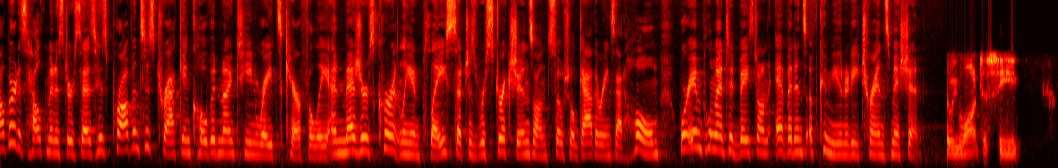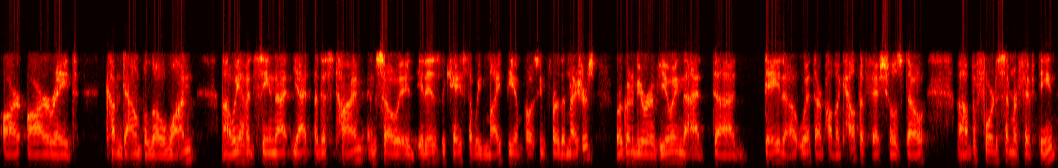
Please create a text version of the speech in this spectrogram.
Alberta's health minister says his province is tracking COVID 19 rates carefully, and measures currently in place, such as restrictions on social gatherings at home, were implemented based on evidence of community transmission. We want to see our R rate come down below one. Uh, we haven't seen that yet at this time, and so it, it is the case that we might be imposing further measures. We're going to be reviewing that uh, data with our public health officials, though, uh, before December 15th.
